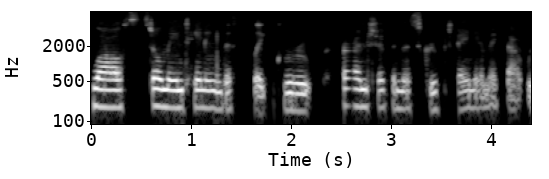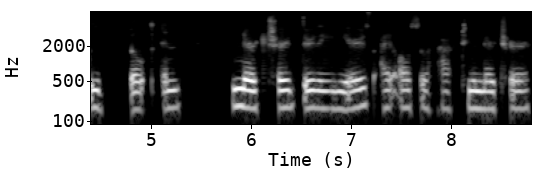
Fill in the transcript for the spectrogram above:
while still maintaining this like group friendship and this group dynamic that we've built and nurtured through the years, I also have to nurture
